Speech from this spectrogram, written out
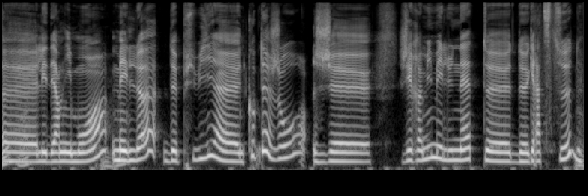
euh, les derniers mois, Mhm. mais là, depuis une couple de jours, je j'ai remis mes lunettes de gratitude,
